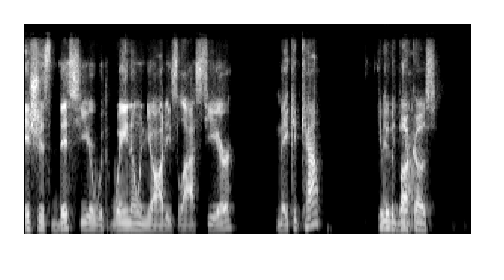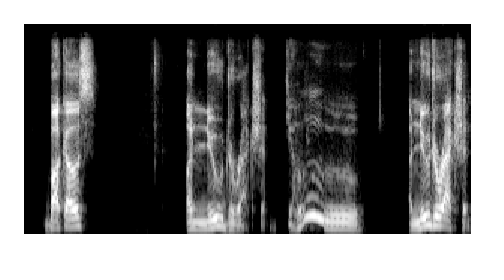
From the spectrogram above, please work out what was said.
It's just this year with Wayno and Yadi's last year. Make it count. Give me the Make it count. Buckos. Buckos, a new direction. Ooh. a new direction.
